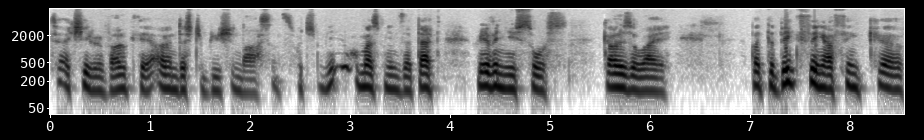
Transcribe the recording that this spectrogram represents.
to actually revoke their own distribution license, which almost means that that revenue source goes away. But the big thing, I think, uh,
